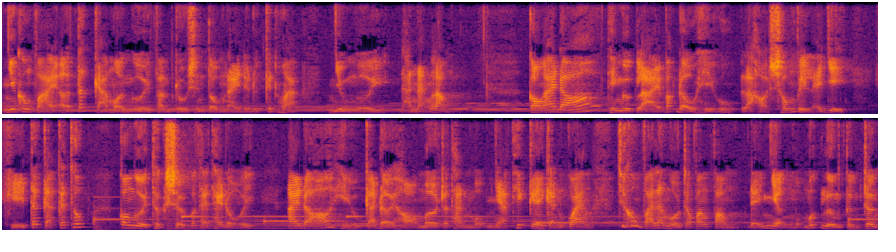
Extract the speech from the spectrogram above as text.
Nhưng không phải ở tất cả mọi người phạm trù sinh tồn này đều được kích hoạt. Nhiều người đã nản lòng còn ai đó thì ngược lại bắt đầu hiểu là họ sống vì lẽ gì. Khi tất cả kết thúc, con người thực sự có thể thay đổi. Ai đó hiểu cả đời họ mơ trở thành một nhà thiết kế cảnh quan, chứ không phải là ngồi trong văn phòng để nhận một mức lương tượng trưng.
